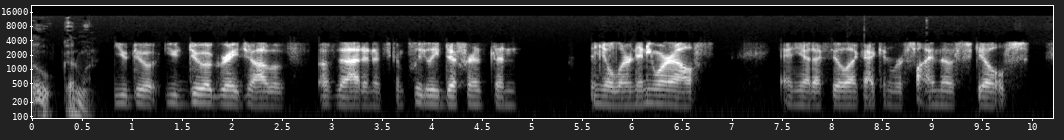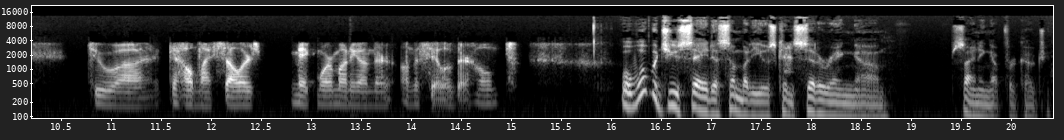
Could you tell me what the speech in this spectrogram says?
Oh, good one. You do you do a great job of of that, and it's completely different than than you'll learn anywhere else. And yet, I feel like I can refine those skills to uh, to help my sellers make more money on their on the sale of their homes. Well, what would you say to somebody who's considering um, signing up for coaching?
